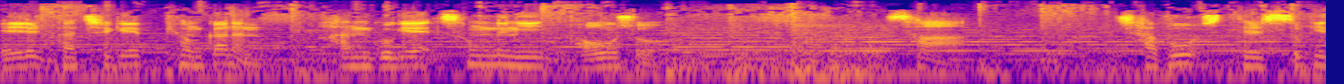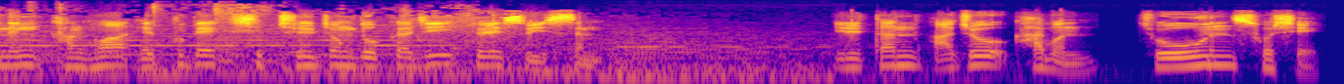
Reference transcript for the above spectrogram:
엘타 측의 평가는 한국의 성능이 더 우수 4. 차후 스텔스 기능 강화 F117 정도까지 될 수 있음. 일단 아주 가본, 좋은 소식.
